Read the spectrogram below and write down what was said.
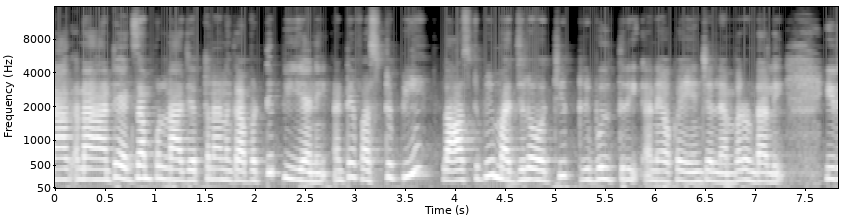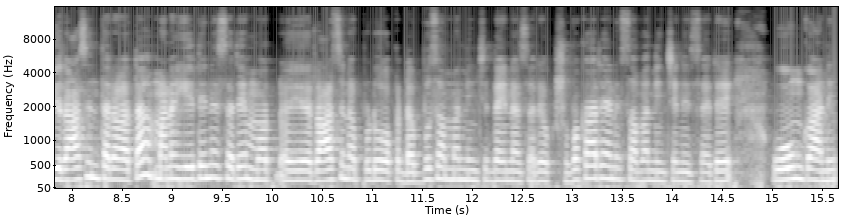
నా నా అంటే ఎగ్జాంపుల్ నా చెప్తున్నాను కాబట్టి పి అని. అంటే ఫస్ట్ పి లాస్ట్ పి మధ్యలో వచ్చి ట్రిపుల్ త్రీ అనే ఒక ఏంజల్ నెంబర్ ఉండాలి. ఇది రాసిన తర్వాత మనం ఏదైనా సరే మొ రాసినప్పుడు ఒక డబ్బు సంబంధించిందైనా సరే ఒక శుభకార్యానికి సంబంధించిన సరే ఓం కానీ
